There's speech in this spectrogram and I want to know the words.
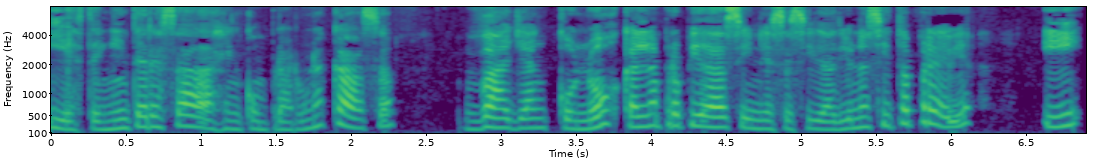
y estén interesadas en comprar una casa, vayan, conozcan la propiedad sin necesidad de una cita previa y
